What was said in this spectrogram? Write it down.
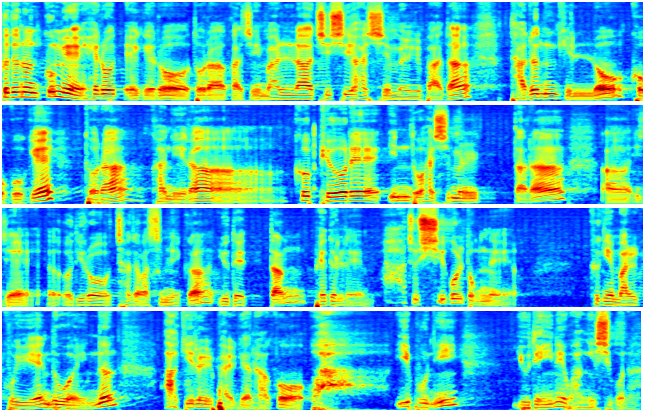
그들은 꿈에 헤롯에게로 돌아가지 말라 지시하심을 받아 다른 길로 고국에 돌아가니라. 그 별의 인도하심을 따라 어, 이제 어디로 찾아왔습니까? 유대 땅 베들레헴 아주 시골 동네예요. 그게 말구이에 누워 있는 아기를 발견하고 와 이분이 유대인의 왕이시구나.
